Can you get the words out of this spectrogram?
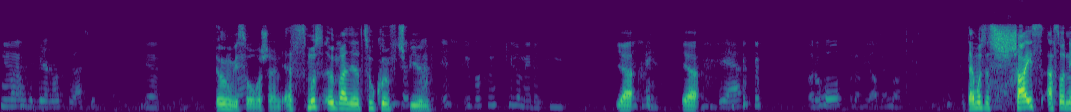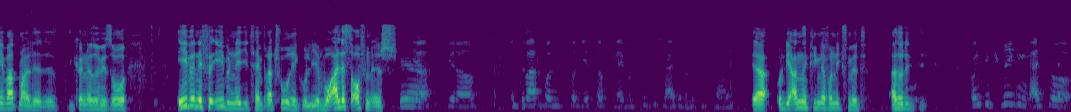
und Ja, dann wird wieder losgelassen. ja. irgendwie so wahrscheinlich. Es muss irgendwann in der Zukunft spielen. Ist über 5 Kilometer tief. Ja, ja. Ja, Oder hoch, oder wie auch immer. Da muss es scheiß. Achso, nee, warte mal. Die, die können ja sowieso Ebene für Ebene die Temperatur regulieren, wo alles offen ist. ja. Ja, genau. Und Das- zwar von, von jetzt auf gleich wird es richtig heiß oder richtig kalt. Ja, und die anderen kriegen davon nichts mit. Also, die, die- Und die kriegen, also,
